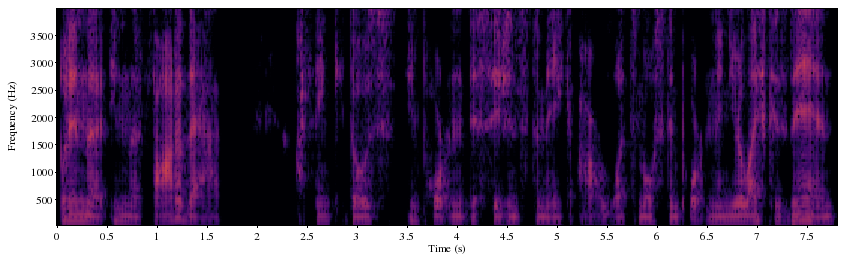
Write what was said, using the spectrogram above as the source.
But in the in the thought of that, I think those important decisions to make are what's most important in your life because then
